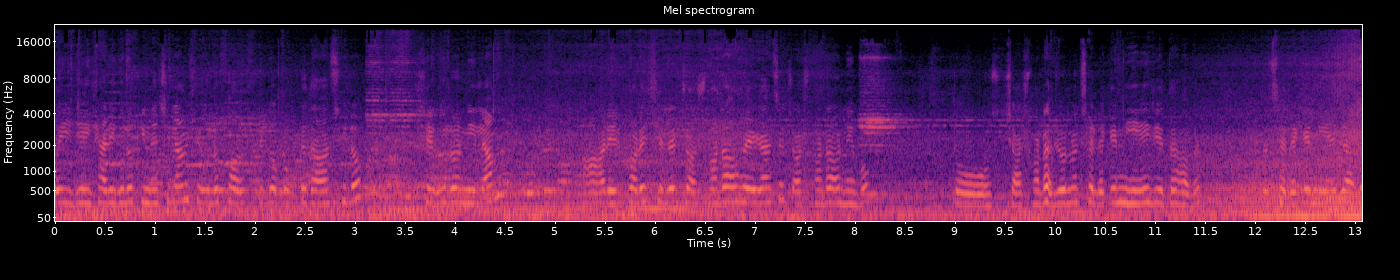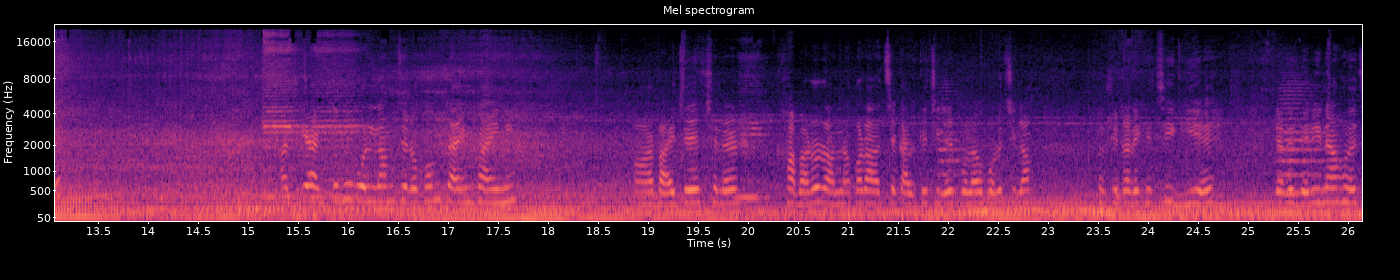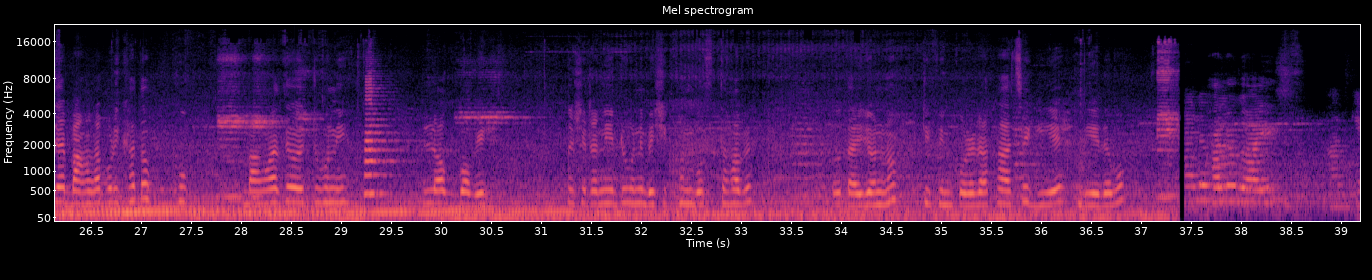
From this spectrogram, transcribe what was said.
ওই যেই শাড়িগুলো কিনেছিলাম, সেগুলো ফলস পিকো করতে দেওয়া ছিল, সেগুলো নিলাম। আর এরপরে ছেলের চশমাটাও হয়ে গেছে, চশমাটাও নেব। তো চশমাটার জন্য ছেলেকে নিয়েই যেতে হবে। তো ছেলেকে নিয়ে যাব। আজকে একদমই বললাম যেরকম টাইম পাইনি। আর বাড়িতে ছেলের খাবারও রান্না করা আছে, কালকে চিলের পোলাও করেছিলাম। তো সেটা রেখেছি গিয়ে। যাতে দেরি না হয়ে যায়, বাংলা পরীক্ষা তো খুব, বাংলাতেও একটুখানি লক বগে তো সেটা নিয়ে একটুখানি বেশিক্ষণ বসতে হবে। তো তাই জন্য টিফিন করে রাখা আছে, গিয়ে দিয়ে দেবো। হ্যালো গাইস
